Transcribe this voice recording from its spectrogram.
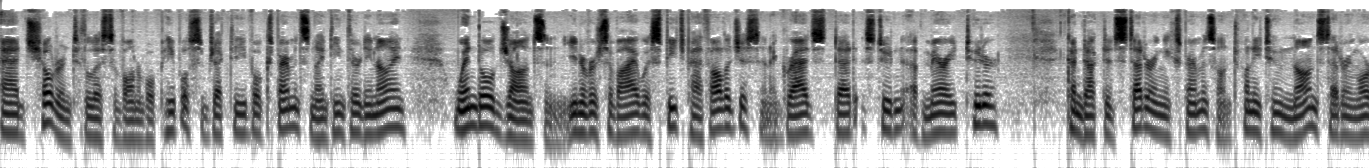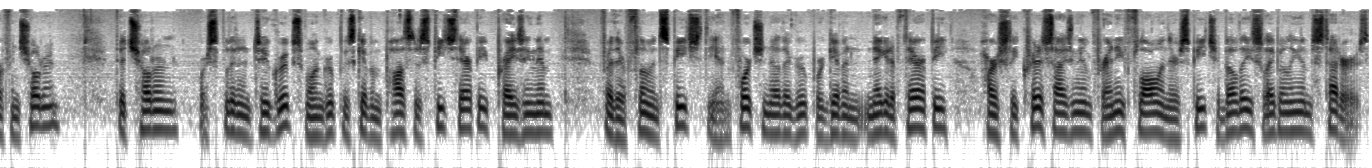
add children to the list of vulnerable people subject to evil experiments. In 1939, Wendell Johnson, University of Iowa speech pathologist and a grad stud- student of Mary Tudor, conducted stuttering experiments on 22 non stuttering orphan children. The children were split into two groups. One group was given positive speech therapy, praising them for their fluent speech. The unfortunate other group were given negative therapy, harshly criticizing them for any flaw in their speech abilities, labeling them stutterers.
